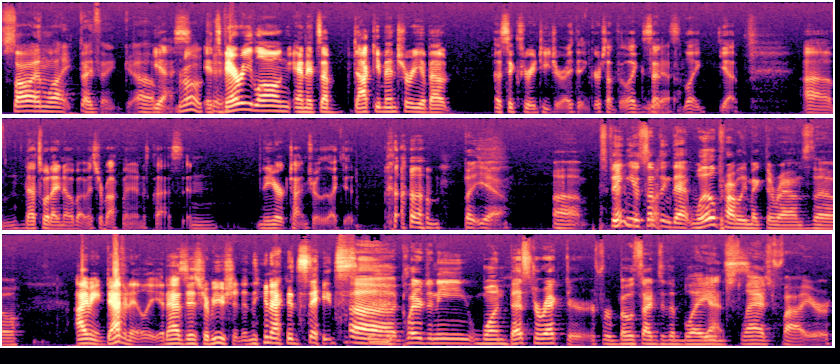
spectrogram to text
saw and liked. I think. Um, yes, Oh, okay. it's very long, and it's a documentary about a sixth grade teacher, I think, or something like sense. Yeah. Like, yeah, um, that's what I know about Mr. Bachmann and his class, and New York Times really liked it. um, But yeah. Um, speaking of that's fun. something that will probably make the rounds, though, I mean, definitely, it has distribution in the United States. uh, Claire Denis won Best Director for Both Sides of the Blade Yes. slash Fire,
